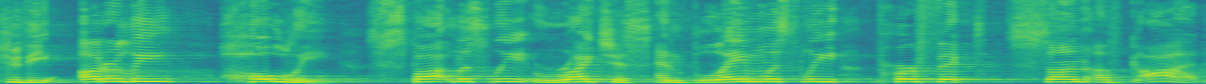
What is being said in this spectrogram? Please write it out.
to the utterly holy, spotlessly righteous, and blamelessly perfect Son of God?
